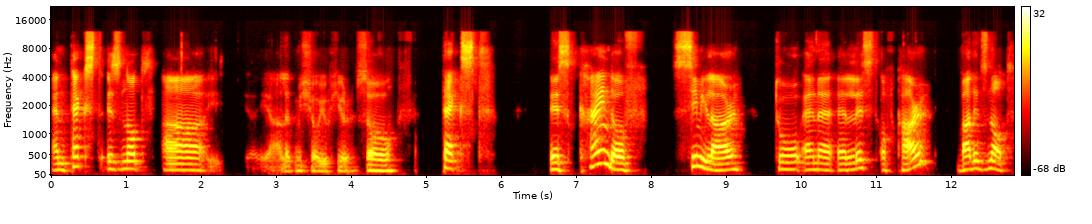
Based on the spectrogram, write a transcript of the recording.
and text is not, uh, yeah, let me show you here. So text is kind of similar to an, a, a list of car, but it's not.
